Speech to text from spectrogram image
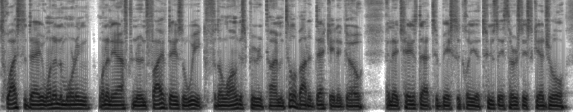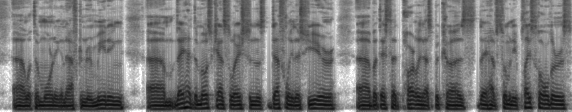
twice a day, one in the morning, one in the afternoon, five days a week for the longest period of time until about a decade ago. And they changed that to basically a Tuesday, Thursday schedule uh, with a morning and afternoon meeting. Um, they had the most cancellations definitely this year, uh, but they said partly that's because they have so many placeholders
